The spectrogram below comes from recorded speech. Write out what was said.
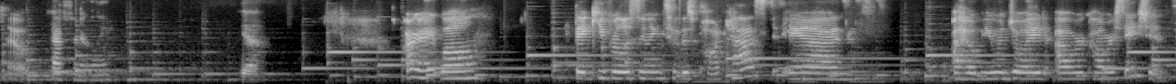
So, definitely Yeah. all right, well, thank you for listening to this podcast, and I hope you enjoyed our conversations.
